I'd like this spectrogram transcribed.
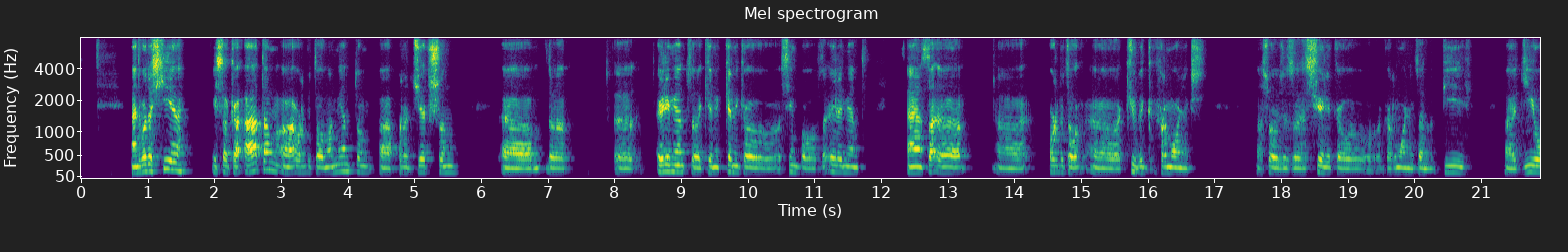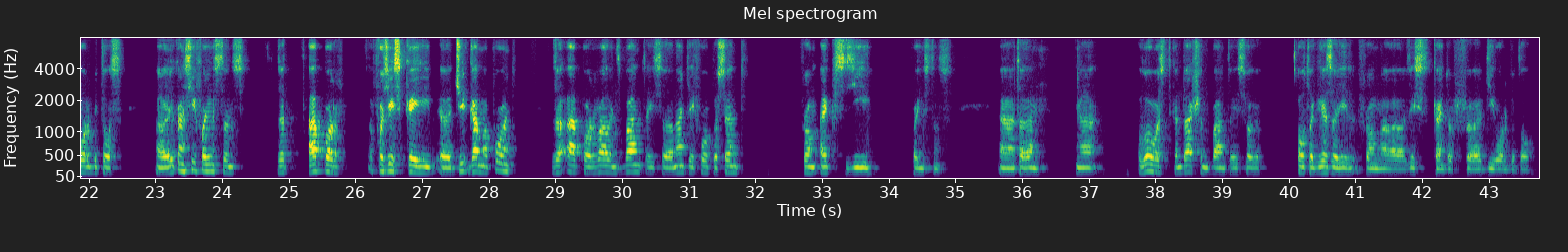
And what is here is like an atom, orbital momentum, projection, um, the element, uh, chemi chemical symbol of the element, and uh, uh, orbital cubic harmonics. So there's a spherical harmonics and p d orbitals. you can see, for instance, that upper for this k G gamma point, the upper valence band is 94% from XZ, for instance. Uh, lowest conduction band is altogether from uh, this kind of uh, d orbital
